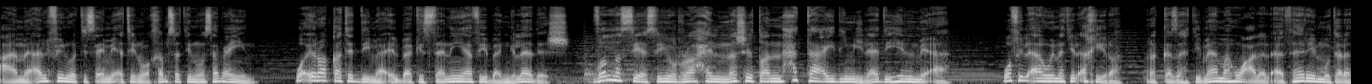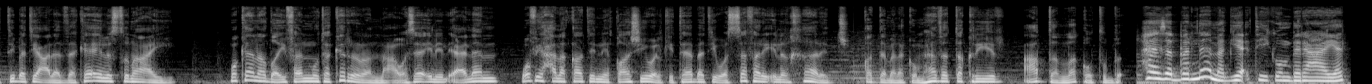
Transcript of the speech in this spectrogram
عام 1975 وإراقة الدماء الباكستانية في بنغلاديش. ظل السياسي الراحل نشطا حتى عيد ميلاده المئة. وفي الآونة الأخيرة ركز اهتمامه على الآثار المترتبة على الذكاء الاصطناعي وكان ضيفا متكررا مع وسائل الإعلام وفي حلقات النقاش والكتابة والسفر إلى الخارج. قدم لكم هذا التقرير عبد الله قطب. هذا البرنامج يأتيكم برعاية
